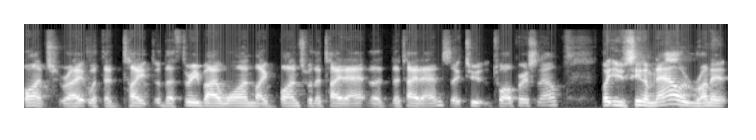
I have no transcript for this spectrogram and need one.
bunch, right? With the tight, the three by one, like bunch with the tight end, the, the tight ends, like two, 12 personnel. But you've seen them now run it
